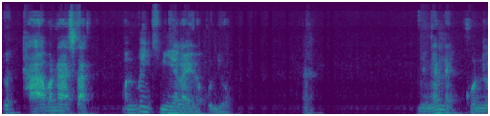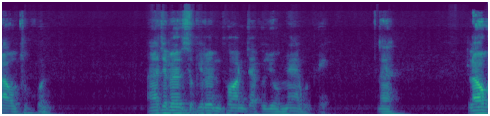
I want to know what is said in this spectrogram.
ยศถาบรรดาศักดิ์มันไม่มีอะไรหรอกคุณโยมอย่างนั้นแหละคนเราทุกคน อาจจะเริญสุขเจริญพรจากคุณโยมแม่บุญเพงนะเราก็เลย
